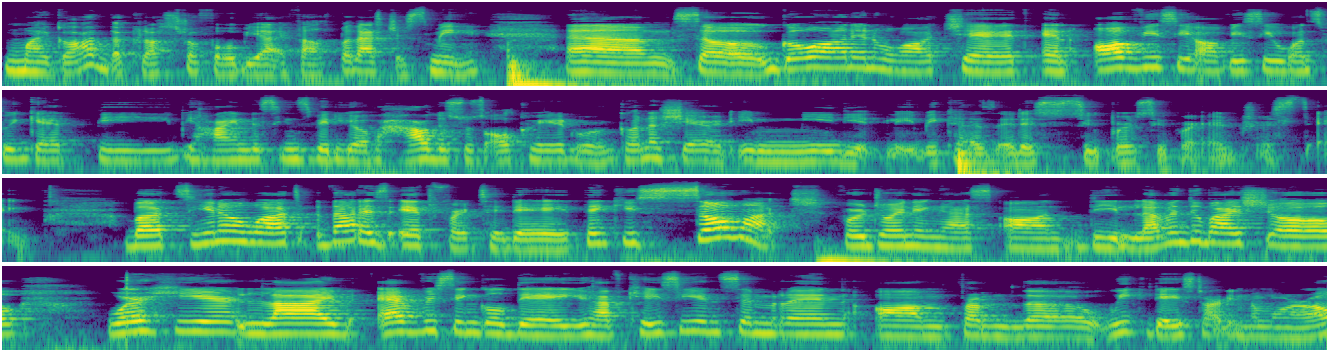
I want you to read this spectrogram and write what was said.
My god the claustrophobia i felt but that's just me. Um so go on and watch it. And obviously obviously once we get the behind the scenes video of how this was all created we're gonna share it immediately because it is super super interesting. But you know what? That is it for today. Thank you so much for joining us on the Lovin Dubai show. We're here live every single day. You have Casey and Simran um, from the weekday starting tomorrow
